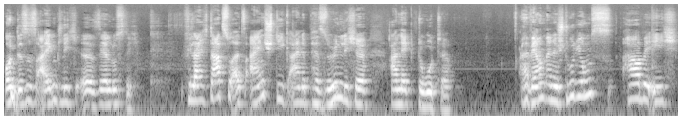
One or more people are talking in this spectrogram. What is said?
Und das ist eigentlich äh, sehr lustig. Vielleicht dazu als Einstieg eine persönliche Anekdote. Äh, Während meines Studiums habe ich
